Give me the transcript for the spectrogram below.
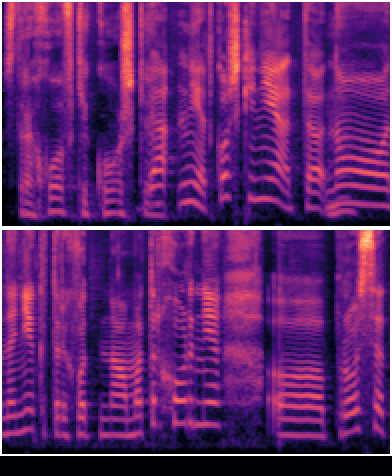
Страховки, кошки. Да, нет, кошки нет, но на некоторых, вот на Матерхорне э, просят,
